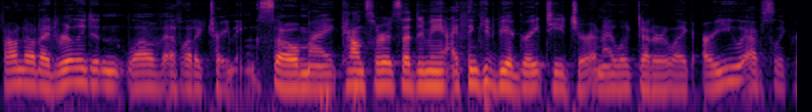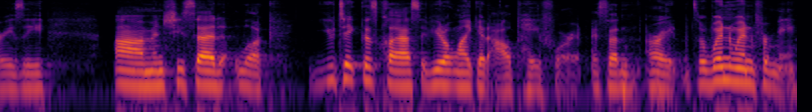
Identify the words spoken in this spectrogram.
found out I really didn't love athletic training. So my counselor had said to me, "I think you'd be a great teacher." And I looked at her like, "Are you absolutely crazy?" Um, and she said, "Look, you take this class. If you don't like it, I'll pay for it." I said, "All right, it's a win-win for me."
